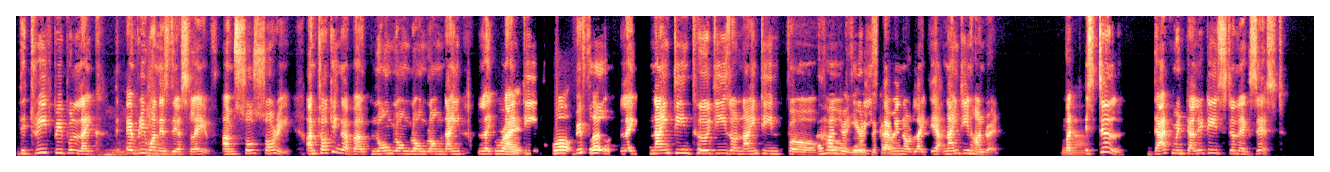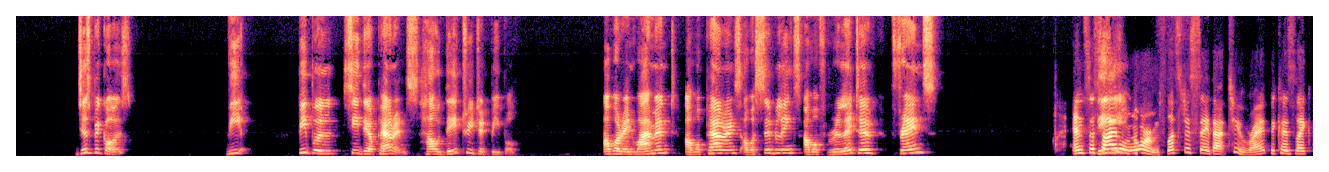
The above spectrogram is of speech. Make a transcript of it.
They treat people like everyone is their slave. I'm so sorry. I'm talking about long, long, long, long nine, like Right. 19 Well, before, let- like 1930s or 19 for, A hundred years ago. or like yeah 1900. But yeah. still, that mentality still exists. Just because we people see their parents, how they treated people, our environment, our parents, our siblings, our relative, friends. and societal norms. Let's just say that too right? Because like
